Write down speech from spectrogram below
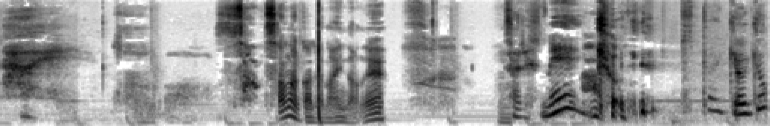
はい。さ、さなかじゃないんだね。そうですね。ギョギョ。ギョギョ。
